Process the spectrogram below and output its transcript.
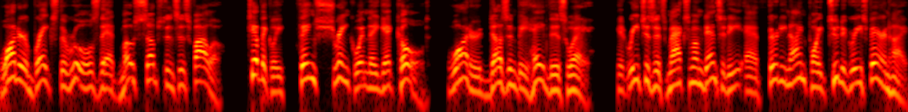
Water breaks the rules that most substances follow. Typically, things shrink when they get cold. Water doesn't behave this way. It reaches its maximum density at 39.2 degrees Fahrenheit.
